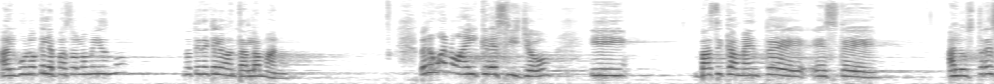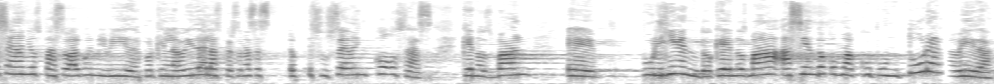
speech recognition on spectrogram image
¿Alguno que le pasó lo mismo? No tiene que levantar la mano. Pero bueno, ahí crecí yo y básicamente, este, a los 13 años pasó algo en mi vida, porque en la vida de las personas suceden cosas que nos van eh, puliendo, que nos va haciendo como acupuntura en la vida.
